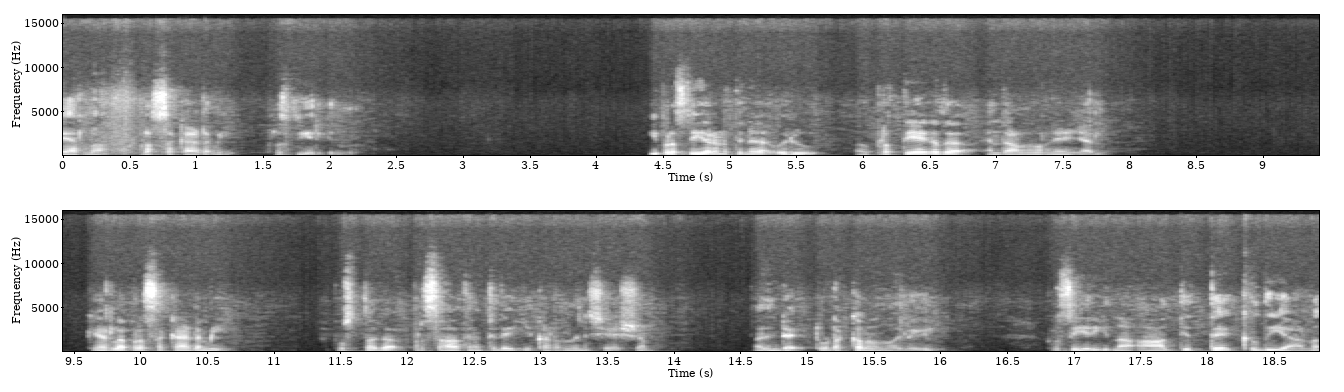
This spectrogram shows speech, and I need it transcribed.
കേരള പ്രസ് അക്കാഡമി പ്രസിദ്ധീകരിക്കുന്നത്. ഈ പ്രസിദ്ധീകരണത്തിന് ഒരു പ്രത്യേകത എന്താണെന്ന് പറഞ്ഞു കഴിഞ്ഞാൽ കേരള പ്രസ് അക്കാഡമി പുസ്തക പ്രസാധനത്തിലേക്ക് കടന്നതിന് ശേഷം അതിന്റെ തുടക്കം എന്ന നിലയിൽ പ്രസിദ്ധീകരിക്കുന്ന ആദ്യത്തെ കൃതിയാണ്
